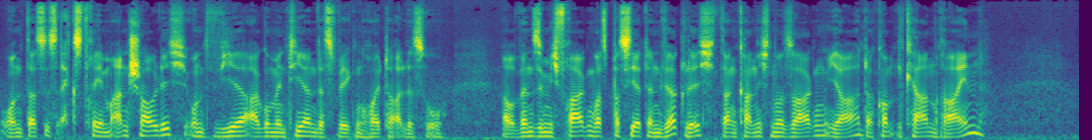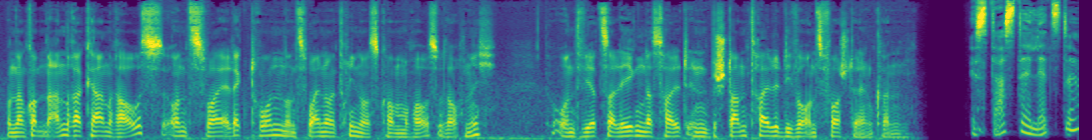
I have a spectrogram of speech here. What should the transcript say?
Und das ist extrem anschaulich und wir argumentieren deswegen heute alles so. Aber wenn Sie mich fragen, was passiert denn wirklich, dann kann ich nur sagen, ja, da kommt ein Kern rein und dann kommt ein anderer Kern raus und zwei Elektronen und zwei Neutrinos kommen raus oder auch nicht. Und wir zerlegen das halt in Bestandteile, die wir uns vorstellen können. Ist das der letzte,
